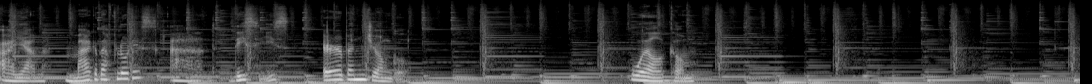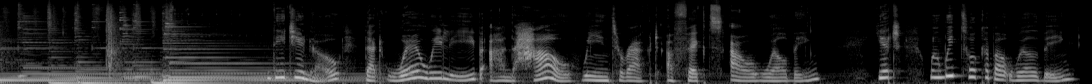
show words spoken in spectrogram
I am Magda Flores, and this is Urban Jungle. Welcome. Did you know that where we live and how we interact affects our well being? Yet, when we talk about well being,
